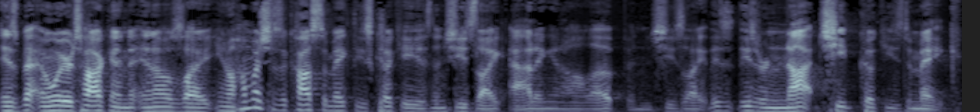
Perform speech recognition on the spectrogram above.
And we were talking, and I was like, you know, how much does it cost to make these cookies? And she's like adding it all up, and she's like, these, these are not cheap cookies to make.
